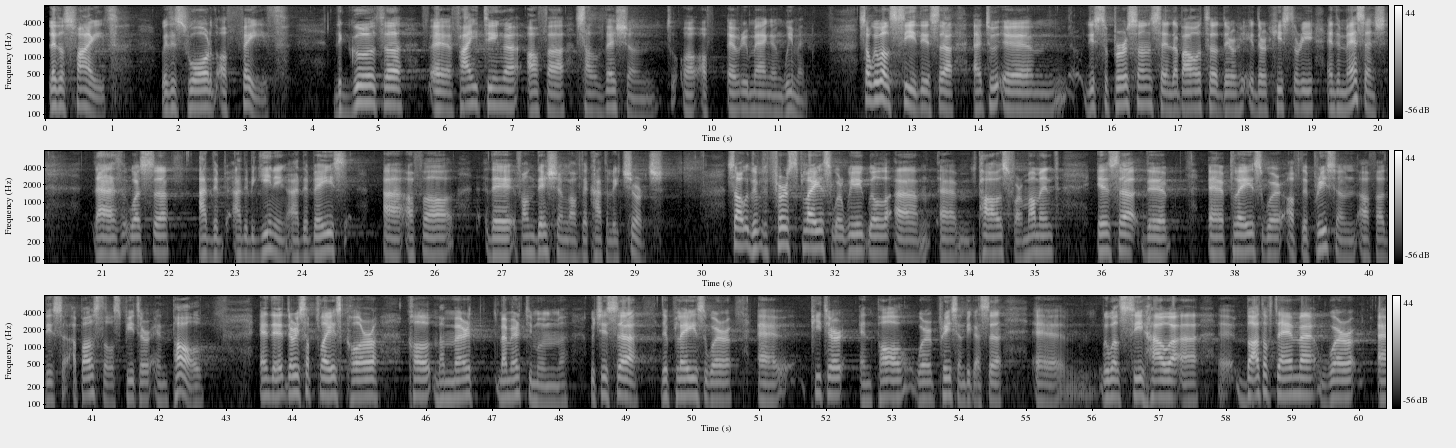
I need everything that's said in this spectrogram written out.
Let us fight with the sword of faith, the good uh, fighting uh, of uh, salvation to, uh, of every man and women. So we will see this, uh, uh, to, um, these two persons and about their, their history and the message that was at, the, at the beginning, at the base of the foundation of the Catholic Church. So the first place where we will um, um, pause for a moment is uh, the uh, place where of the prison of uh, these apostles, Peter and Paul. And there is a place called, called Mamertinum, which is uh, the place where uh, Peter and Paul were imprisoned because uh, we will see how both of them were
